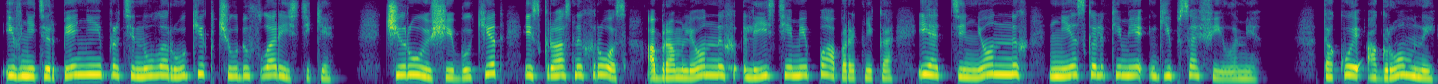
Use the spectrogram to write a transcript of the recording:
и в нетерпении протянула руки к чуду флористики. Чарующий букет из красных роз, обрамленных листьями папоротника и оттененных несколькими гипсофилами. Такой огромный,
